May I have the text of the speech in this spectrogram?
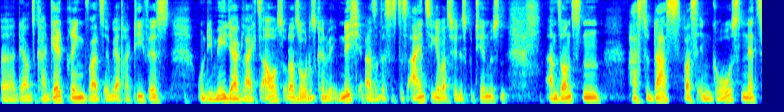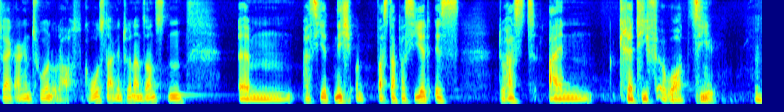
äh, der uns kein Geld bringt, weil es irgendwie attraktiv ist und die Media gleicht's aus oder so. Mhm. Das können wir eben nicht. Also das ist das Einzige, was wir diskutieren müssen. Ansonsten hast du das, was in großen Netzwerkagenturen oder auch großen Agenturen ansonsten ähm, passiert nicht. Und was da passiert ist, du hast ein Kreativ-Award-Ziel. Mhm.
